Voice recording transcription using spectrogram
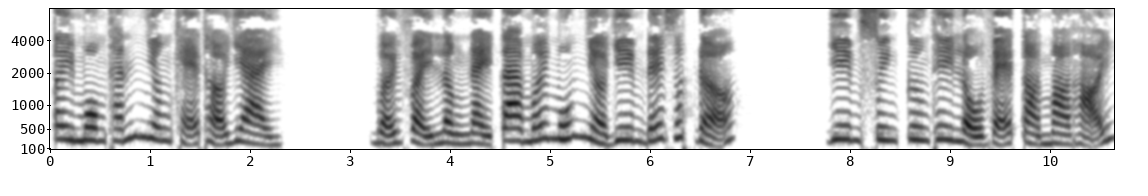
Tây Môn Thánh Nhân khẽ thở dài. Bởi vậy lần này ta mới muốn nhờ Diêm đế giúp đỡ. Diêm xuyên cương thi lộ vẻ tò mò hỏi.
